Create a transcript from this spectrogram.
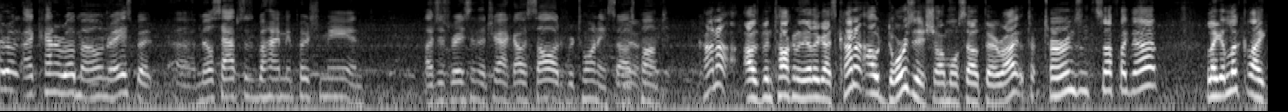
I, rode, I kind of rode my own race, but uh, Millsaps was behind me pushing me, and I was just racing the track. I was solid for 20, so I was pumped. Kind of. I was been talking to the other guys. Kind of outdoors-ish almost out there, right? T- turns and stuff like that. Like it looked like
